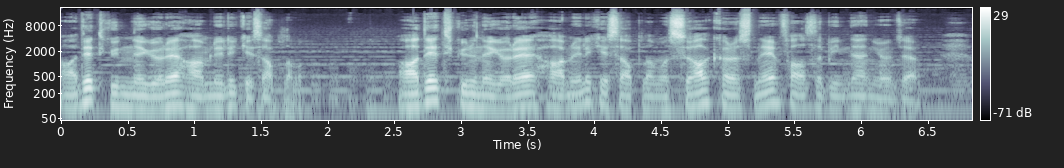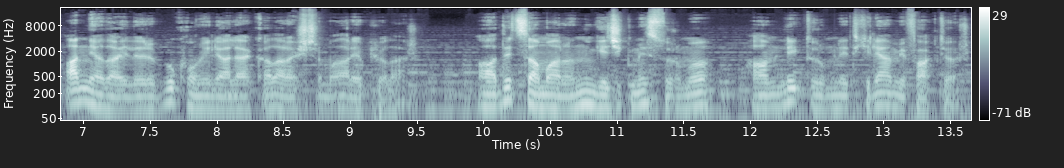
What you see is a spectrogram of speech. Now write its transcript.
Adet gününe göre hamilelik hesaplama Adet gününe göre hamilelik hesaplaması halk arasında en fazla bilinen yöntem. Anne adayları bu konuyla alakalı araştırmalar yapıyorlar. Adet zamanının gecikmesi durumu hamilelik durumunu etkileyen bir faktör.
